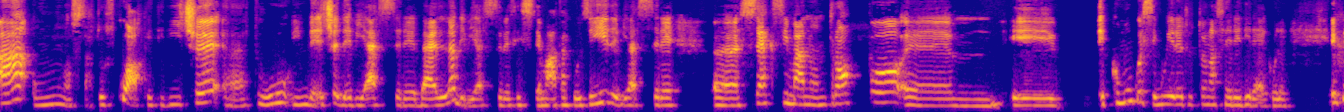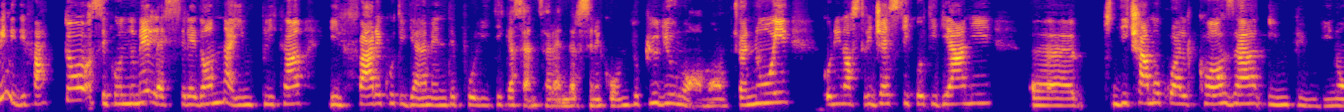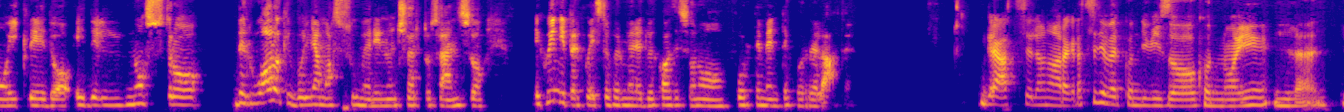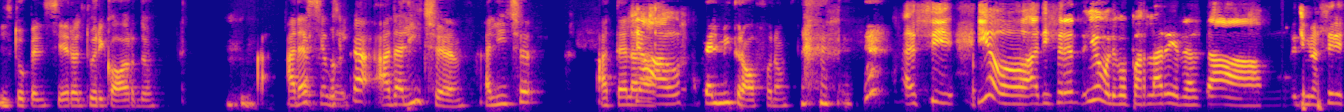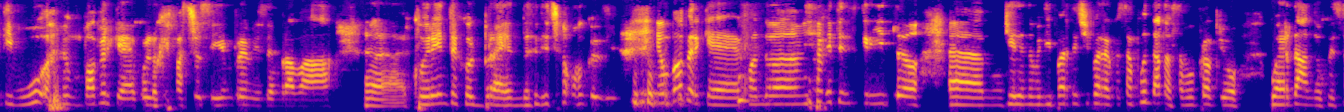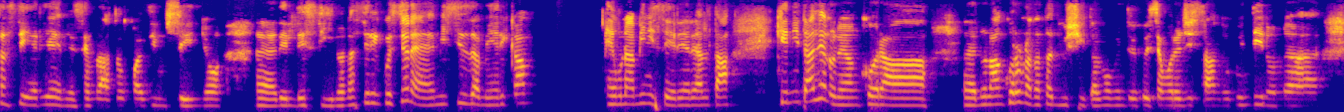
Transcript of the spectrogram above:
a uno status quo che ti dice eh, tu invece devi essere bella, devi essere sistemata così, devi essere eh, sexy ma non troppo ehm, e, e comunque seguire tutta una serie di regole. E quindi di fatto, secondo me, l'essere donna implica il fare quotidianamente politica senza rendersene conto, più di un uomo. Cioè noi con i nostri gesti quotidiani eh, diciamo qualcosa in più di noi, credo, e del nostro del ruolo che vogliamo assumere in un certo senso. E quindi per questo per me le due cose sono fortemente correlate. Grazie Leonora, grazie di aver condiviso con noi il, il tuo pensiero, il tuo ricordo. Adesso tocca ad Alice. Alice, a te, la, Ciao. A te il microfono. Eh sì, io, a differen- io volevo parlare in realtà di una serie tv, un po' perché è quello che faccio sempre, mi sembrava eh, coerente col brand, diciamo così, e un po' perché quando mi avete iscritto eh, chiedendomi di partecipare a questa puntata stavo proprio guardando questa serie e mi è sembrato quasi un segno eh, del destino. La serie in questione è Mrs. America è una miniserie in realtà che in Italia non, ancora, eh, non, ha ancora una data di uscita al momento in cui stiamo registrando, quindi non,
